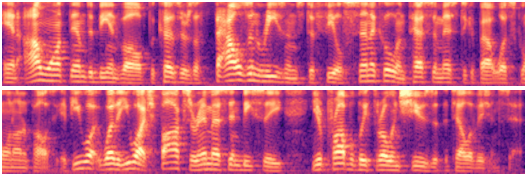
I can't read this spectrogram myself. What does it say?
And I want them to be involved because there's a thousand reasons to feel cynical and pessimistic about what's going on in politics. If you whether you watch Fox or MSNBC, you're probably throwing shoes at the television set.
